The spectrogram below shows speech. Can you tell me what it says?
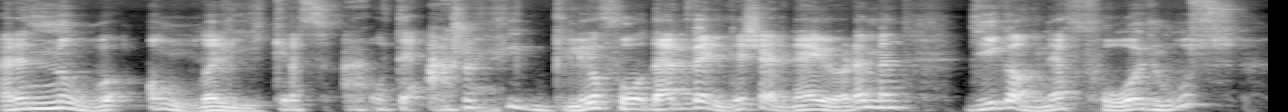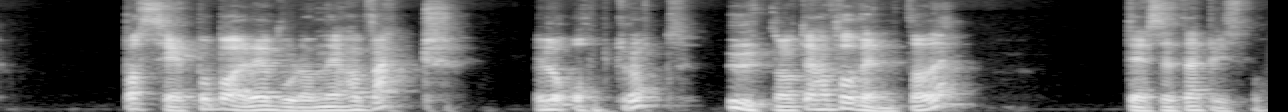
er det noe alle liker. ass. Og det er så hyggelig å få Det er veldig sjelden jeg gjør det, men de gangene jeg får ros basert på bare hvordan jeg har vært eller opptrådt, uten at jeg har forventa det, det setter jeg pris på.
